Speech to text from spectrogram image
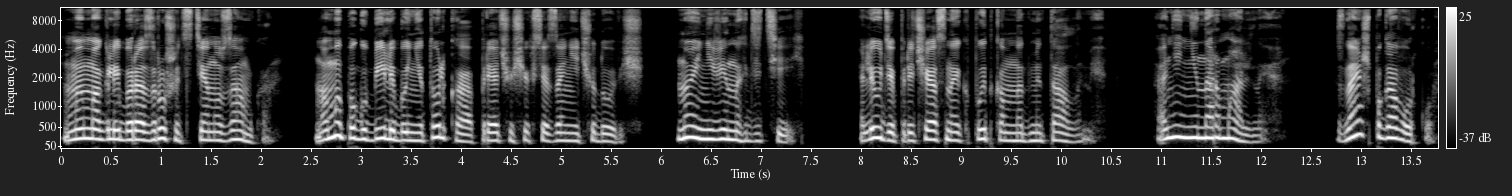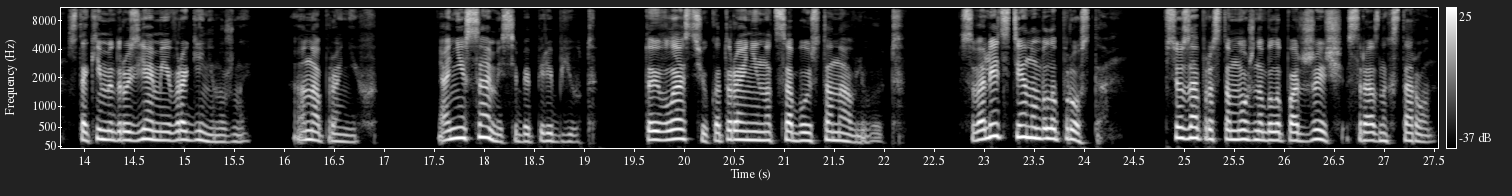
Мы могли бы разрушить стену замка, но мы погубили бы не только прячущихся за ней чудовищ, но и невинных детей. Люди, причастные к пыткам над металлами. Они ненормальные. Знаешь поговорку «с такими друзьями и враги не нужны»? Она про них. Они сами себя перебьют той властью, которую они над собой устанавливают. Свалить стену было просто. Все запросто можно было поджечь с разных сторон.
